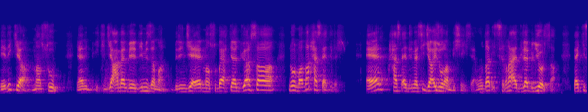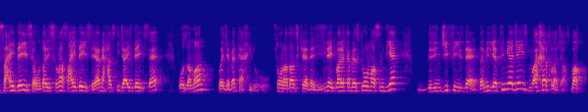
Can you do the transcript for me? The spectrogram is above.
dedik ya mansup Yani ikinci amel verdiğimiz zaman birinci eğer mansuba ihtiyaç duyarsa normalden hasfedilir. Eğer hasfedilmesi caiz olan bir şeyse, ondan istigna edilebiliyorsa, peki sahih değilse, ondan istigna sahih değilse, yani hasfi caiz değilse o zaman vecebe tehiluhu. Sonradan zikredeceğiz. Yine idmari kabul zikir olmasın diye birinci fiilde damir getirmeyeceğiz, muahher kılacağız. Bak.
